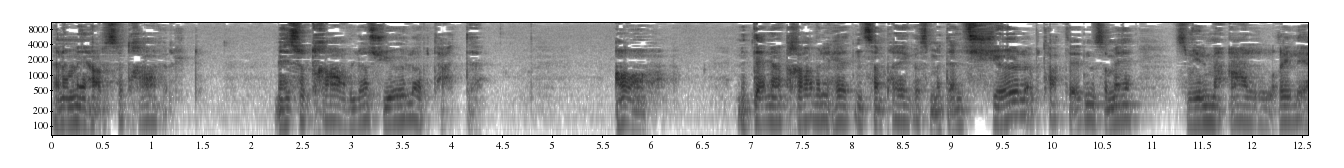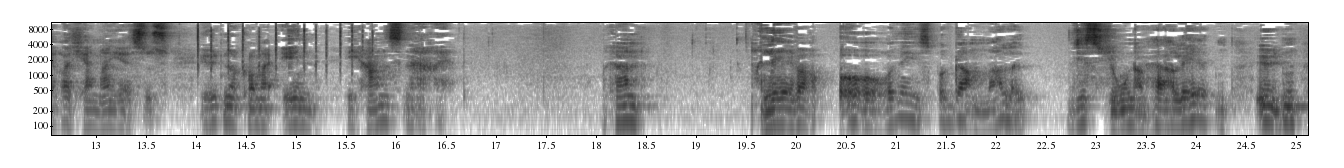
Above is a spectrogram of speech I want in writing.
Men vi har det så travelt, vi er så travle og sjølopptatte Å, med denne travelheten som preger oss, med den sjølopptattheten som er, så vil vi aldri lære å kjenne Jesus uten å komme inn i hans nærhet. Vi kan leve årevis på gammel visjon av herligheten uten,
